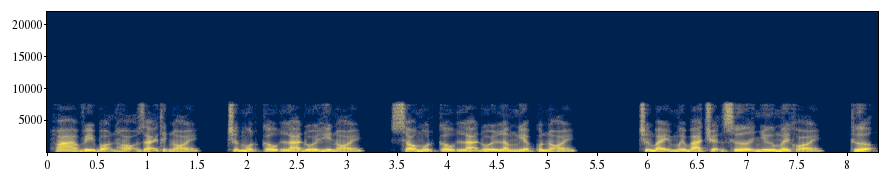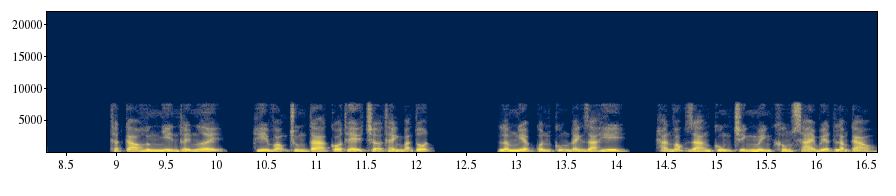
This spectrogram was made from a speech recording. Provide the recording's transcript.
Hoa vì bọn họ giải thích nói, trước một câu là đối Hy nói, sau một câu là đối Lâm nghiệp của nói. Chương 73 chuyện xưa như mây khói, thượng. Thật cao hứng nhìn thấy ngươi, hy vọng chúng ta có thể trở thành bạn tốt. Lâm nghiệp quần cũng đánh giá Hy, hắn vóc dáng cùng chính mình không sai biệt lắm cao,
